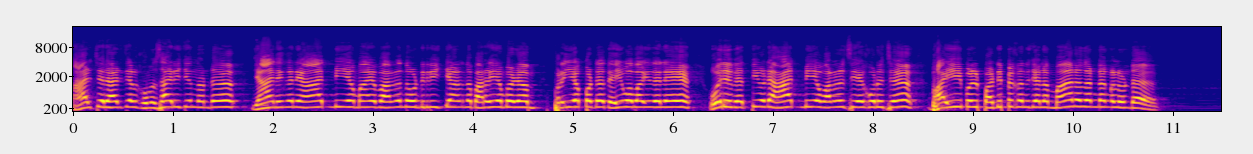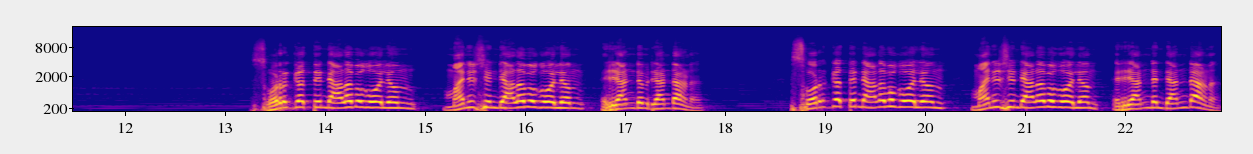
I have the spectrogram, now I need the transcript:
ആഴ്ചയാഴ്ചകൾ കുമസാരിക്കുന്നുണ്ട് ഞാനിങ്ങനെ ആത്മീയമായി വളർന്നുകൊണ്ടിരിക്കുകയാണെന്ന് പറയുമ്പോഴും പ്രിയപ്പെട്ട ദൈവ പൈതലെ ഒരു വ്യക്തിയുടെ ആത്മീയ വളർച്ചയെക്കുറിച്ച് ബൈബിൾ പഠിപ്പിക്കുന്ന ചില മാനദണ്ഡങ്ങളുണ്ട്. സ്വർഗത്തിന്റെ അളവുകോലും മനുഷ്യന്റെ അളവുകോലും രണ്ടും രണ്ടാണ്. സ്വർഗത്തിന്റെ അളവുകോലും മനുഷ്യന്റെ അളവുകോലും രണ്ടും രണ്ടാണ്.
